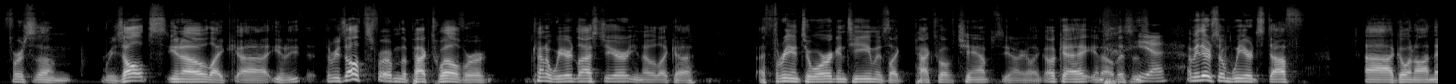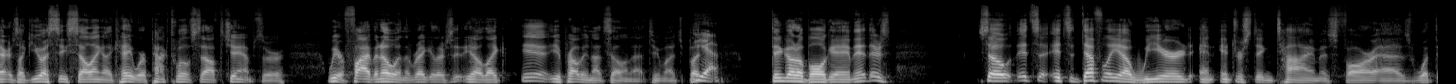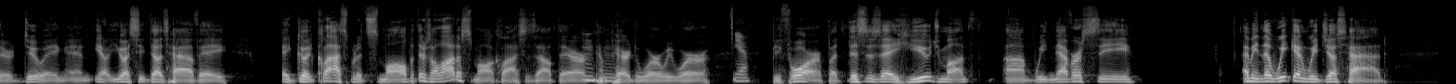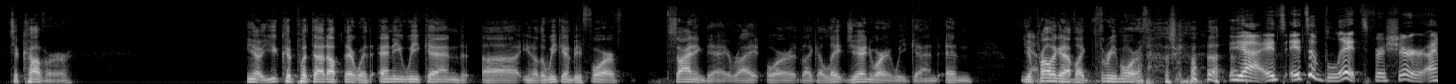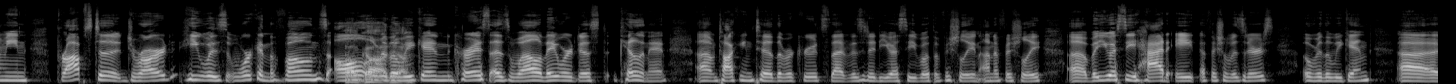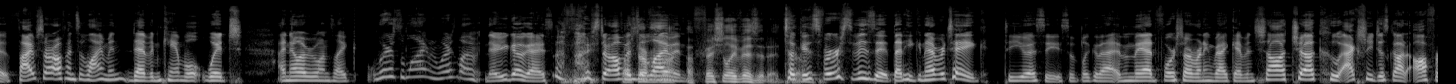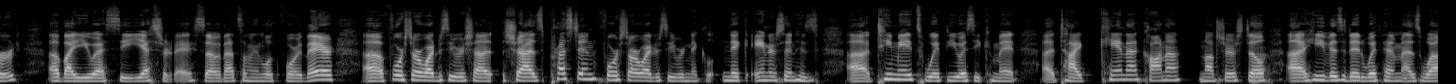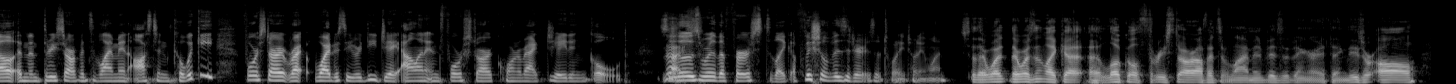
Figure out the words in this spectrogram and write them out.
for some results. You know, like uh, you know the results from the Pac-12 were kind of weird last year. You know, like a a three and two Oregon team is like Pac-12 champs. You know, you're like, okay, you know, this is. Yeah. I mean, there's some weird stuff uh, going on there. It's like USC selling like, hey, we're Pac-12 South champs, or we are five and zero in the regular. se- You know, like, yeah, you're probably not selling that too much, but yeah. didn't go to a bowl game. There's so it's it's definitely a weird and interesting time as far as what they're doing. And you know, USC does have a a good class, but it's small. But there's a lot of small classes out there Mhm. compared to where we were Yeah. before. But this is a huge month. Um, we never see. I mean, the weekend we just had to cover. You know, you could put that up there with any weekend. Uh, you know, the weekend before signing day, right, or like a late January weekend, and you're Yeah. probably gonna have like three more of those. coming up. yeah, it's it's a blitz for sure. I mean, props to Gerard. He was working the phones all Oh, God, over the yeah. weekend. Chris as well. They were just killing it. Um, talking to the recruits that visited USC both officially and unofficially. Uh, but USC had eight official visitors over the weekend. Uh, five star offensive lineman Devin Campbell, which I know everyone's like, "Where's the lineman? Where's the lineman?" There you go, guys. Five star offensive lineman officially visited. took so. his first visit that he can never take to USC. So look at that. And then they had four star running back Evan Shawchuk, who actually just got offered uh, by USC yesterday. So that's something to look for there. Uh, four star wide receiver Sha- Shazz Preston, four star wide receiver Nick, Nick Anderson, who's uh, teammates with USC commit uh, Ty Kana, Kana, not sure still. Uh, he visited with him as well. And then three star offensive lineman Austin Kowicki, four star ri- wide receiver DJ Allen, and four star cornerback Jaden Gold. So Nice. those were the first like official visitors of 2021. So there was there wasn't like a, a local three star offensive lineman visiting or anything. These were all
